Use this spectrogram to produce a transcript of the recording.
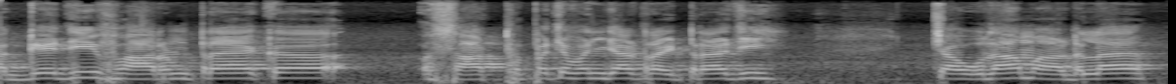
ਅੱਗੇ ਜੀ ਫਾਰਮ ਟਰੈਕ 60 55 ਟਰੈਕਟਰ ਆ ਜੀ। 14 ਮਾਡਲ ਹੈ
